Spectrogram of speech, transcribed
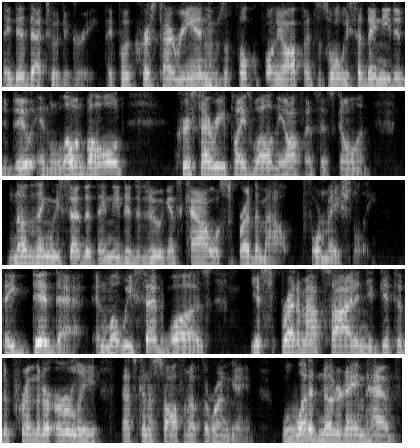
They did that to a degree. They put Chris Tyree in. He was a focal point on the offense. It's what we said they needed to do. And lo and behold, Chris Tyree plays well and the offense is going. Another thing we said that they needed to do against Cal was spread them out formationally. They did that. And what mm. we said was you spread them outside and you get to the perimeter early, that's going to soften up the run game. Well, what did Notre Dame have?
